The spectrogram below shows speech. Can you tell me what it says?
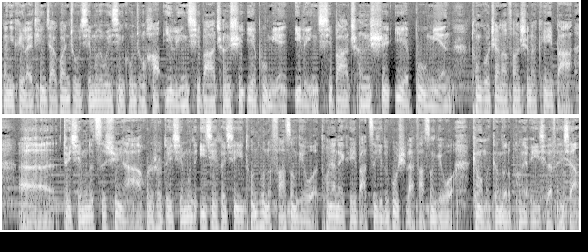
那你可以来添加关注节目的微信公众号“一零七八城市夜不眠”，一零七八城市夜不眠。通过这样的方式呢，可以把呃对节目的资讯啊，或者说对节目的意见和建议，通通的发送给我。同样的，也可以把自己的故事来发送给我，跟我们更多的朋友一起来分享。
